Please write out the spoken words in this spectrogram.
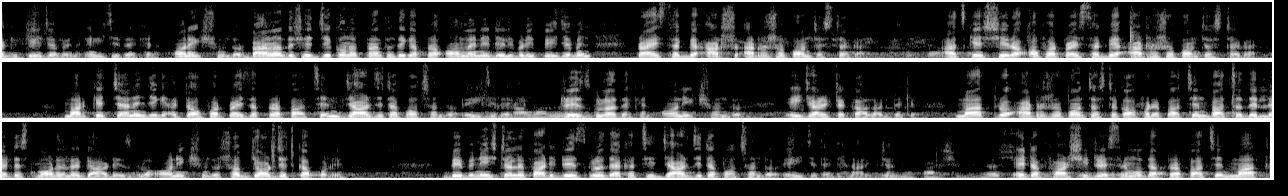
আগে পেয়ে যাবেন। এই যে দেখেন অনেক সুন্দর। বাংলাদেশের যে কোনো প্রান্ত থেকে আপনারা অনলাইনে ডেলিভারি পেয়ে যাবেন। প্রাইস থাকবে আটশো আঠারোশো পঞ্চাশ টাকা। আজকে সেরা অফার প্রাইস থাকবে আঠারোশো পঞ্চাশ টাকা। মার্কেট চ্যালেঞ্জিং একটা অফার প্রাইস আপনারা পাচ্ছেন যার যেটা পছন্দ এই যে দেখেন ড্রেসগুলো দেখেন। অনেক সুন্দর। এই যার আরেকটা কালার দেখেন মাত্র আঠারোশো পঞ্চাশ টাকা অফারে পাচ্ছেন বাচ্চাদের লেটেস্ট মডেলের গার্ডেসগুলো অনেক সুন্দর সব জর্জেট কাপড়ে। বিভিন্ন স্টাইলের পার্টি ড্রেসগুলো দেখাচ্ছি যার যেটা পছন্দ এই যে দেখেন আরেকটা। এটা ফার্সি ড্রেসের মধ্যে আপনারা পাচ্ছেন মাত্র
